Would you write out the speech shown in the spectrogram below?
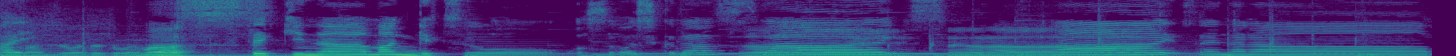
こんはない感じで終わりたいと思います。素敵な満月をお過ごしくださはいい。さよなら。はーいさよなら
